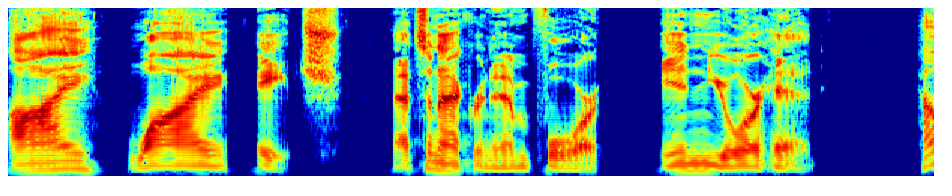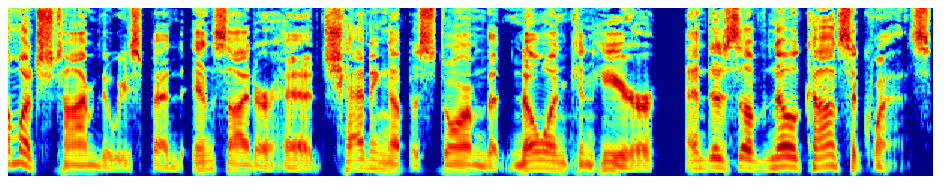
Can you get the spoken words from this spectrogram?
IYH. That's an acronym for In Your Head. How much time do we spend inside our head chatting up a storm that no one can hear and is of no consequence?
